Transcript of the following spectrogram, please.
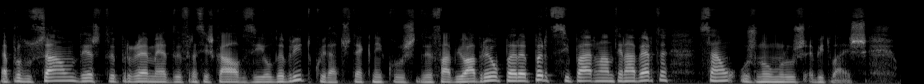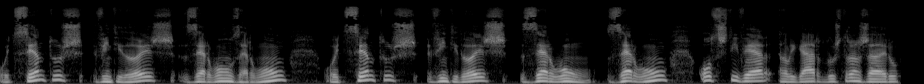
A produção deste programa é de Francisco Alves e Hilda Brito, cuidados técnicos de Fábio Abreu. Para participar na antena aberta são os números habituais: 822 0101 822 0101 ou se estiver a ligar do estrangeiro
